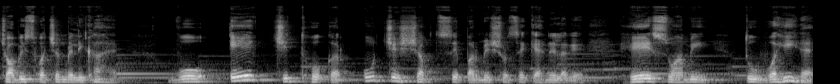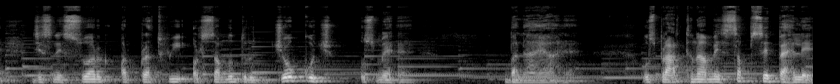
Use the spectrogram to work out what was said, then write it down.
चौबीस वचन में लिखा है, वो एक चित्त होकर ऊँचे शब्द से परमेश्वर से कहने लगे, हे स्वामी तू वही है जिसने स्वर्ग और पृथ्वी और समुद्र जो कुछ उसमें है बनाया है। उस प्रार्थना में सबसे पहले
